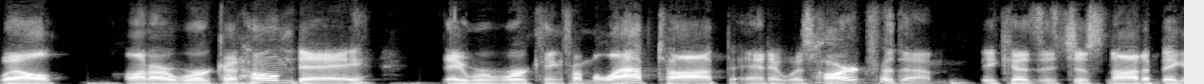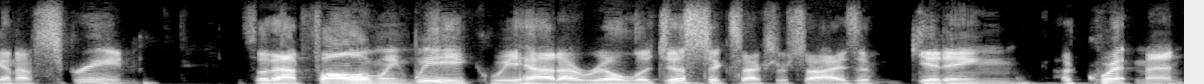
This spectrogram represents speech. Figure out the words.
Well, on our work at home day, they were working from a laptop and it was hard for them because it's just not a big enough screen. So that following week, we had a real logistics exercise of getting equipment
